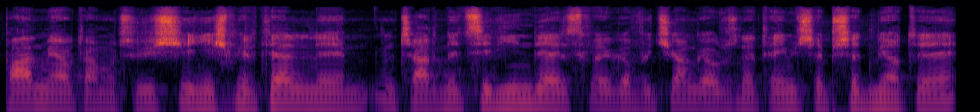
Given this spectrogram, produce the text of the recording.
Pan miał tam oczywiście nieśmiertelny czarny cylinder, z którego wyciągał różne tajemnicze przedmioty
